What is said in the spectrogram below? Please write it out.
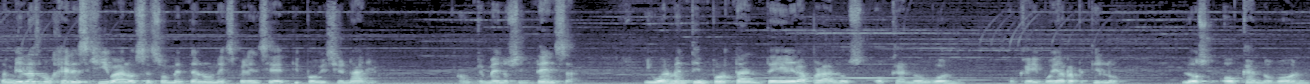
También las mujeres jíbaros se someten a una experiencia de tipo visionario, aunque menos intensa, Igualmente importante era para los Okanogon, ok, voy a repetirlo, los Okanogon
